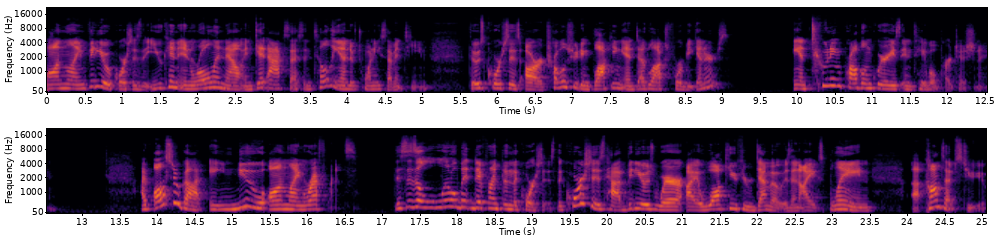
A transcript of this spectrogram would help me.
online video courses that you can enroll in now and get access until the end of 2017. Those courses are Troubleshooting Blocking and Deadlocks for Beginners and Tuning Problem Queries in Table Partitioning. I've also got a new online reference. This is a little bit different than the courses. The courses have videos where I walk you through demos and I explain uh, concepts to you.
